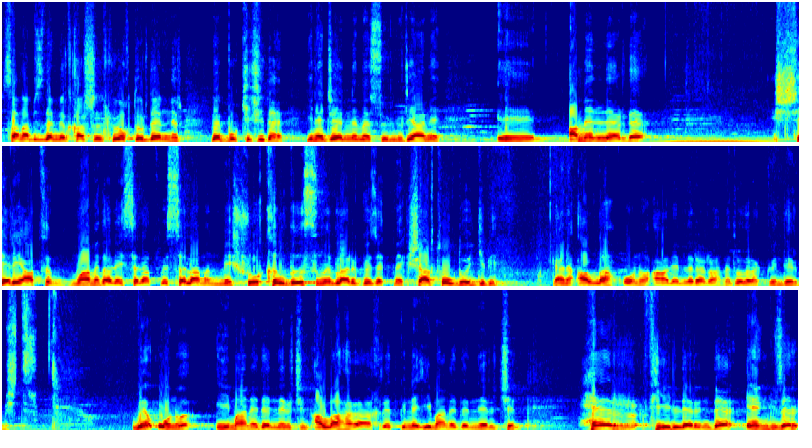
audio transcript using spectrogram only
Sana bizden bir karşılık yoktur denilir ve bu kişi de yine cehenneme sürülür. Yani e, amellerde şeriatın, Muhammed Aleyhisselatü Vesselam'ın meşru kıldığı sınırları gözetmek şart olduğu gibi, yani Allah onu alemlere rahmet olarak göndermiştir. Ve onu iman edenler için, Allah'a ve ahiret gününe iman edenler için her fiillerinde en güzel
